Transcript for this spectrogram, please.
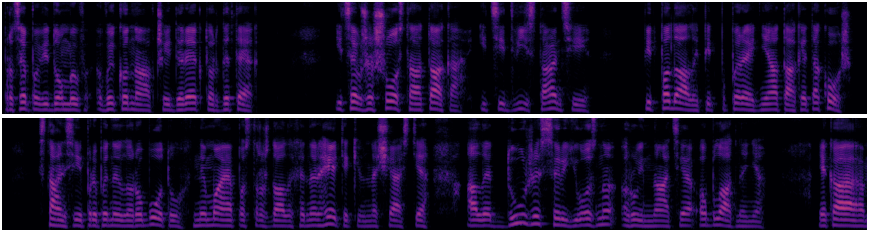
Про це повідомив виконавчий директор ДТЕК. І це вже шоста атака, і ці дві станції підпадали під попередні атаки також. Станції припинили роботу, немає постраждалих енергетиків, на щастя, але дуже серйозна руйнація обладнання, яка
